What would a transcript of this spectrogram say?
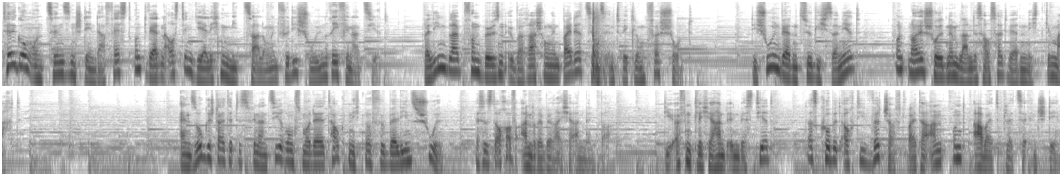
Tilgung und Zinsen stehen da fest und werden aus den jährlichen Mietzahlungen für die Schulen refinanziert. Berlin bleibt von bösen Überraschungen bei der Zinsentwicklung verschont. Die Schulen werden zügig saniert und neue Schulden im Landeshaushalt werden nicht gemacht. Ein so gestaltetes Finanzierungsmodell taugt nicht nur für Berlins Schulen, es ist auch auf andere Bereiche anwendbar. Die öffentliche Hand investiert, das kurbelt auch die Wirtschaft weiter an und Arbeitsplätze entstehen.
